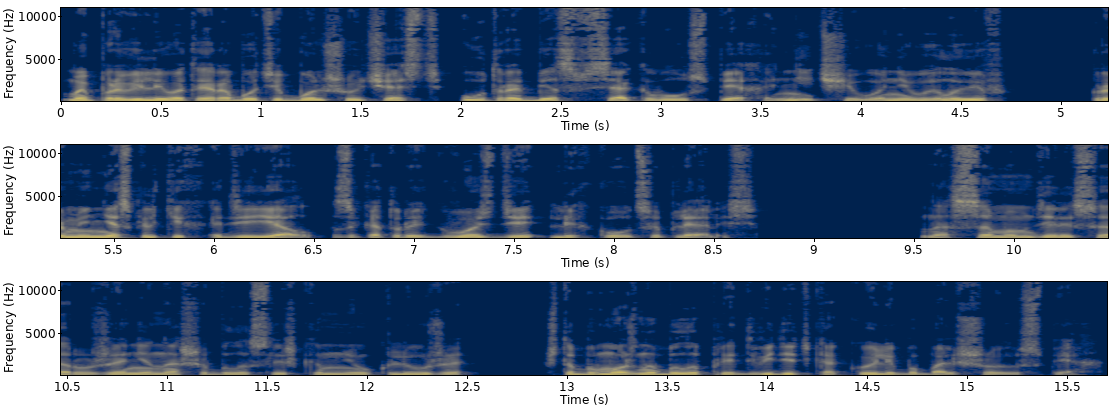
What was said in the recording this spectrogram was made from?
Мы провели в этой работе большую часть утра без всякого успеха, ничего не выловив, кроме нескольких одеял, за которые гвозди легко уцеплялись. На самом деле сооружение наше было слишком неуклюже, чтобы можно было предвидеть какой-либо большой успех.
